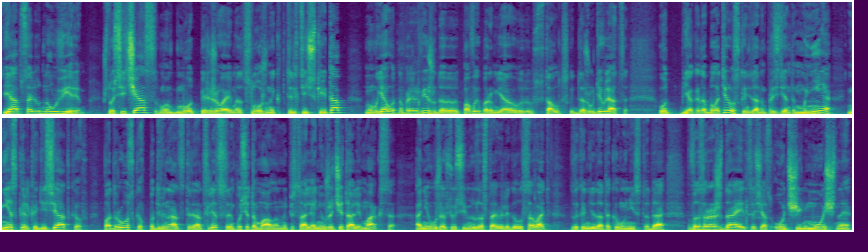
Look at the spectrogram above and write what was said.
я абсолютно уверен, что сейчас мы вот переживаем этот сложный капиталистический этап, ну, я вот, например, вижу, да, по выборам я стал, так сказать, даже удивляться. Вот я когда баллотировался кандидатом президента, мне несколько десятков подростков по 12-13 лет, пусть это мало, написали, они уже читали Маркса, они уже всю семью заставили голосовать за кандидата коммуниста, да, возрождается сейчас очень мощная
